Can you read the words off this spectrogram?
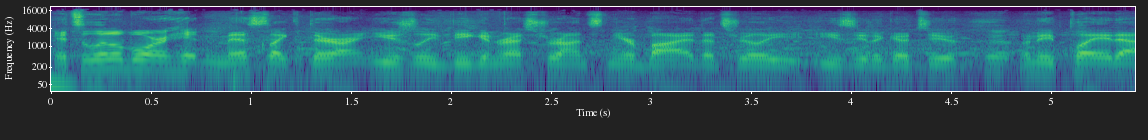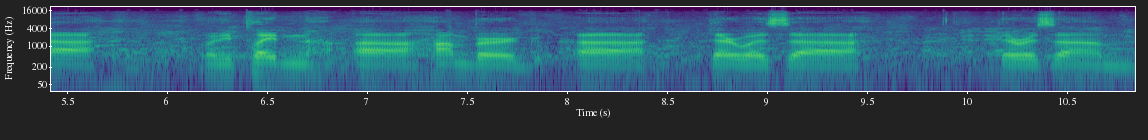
it's a little more hit and miss. Like there aren't usually vegan restaurants nearby that's really easy to go to. When we played uh, when we played in uh, Hamburg, uh, there was. Uh, there was um,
